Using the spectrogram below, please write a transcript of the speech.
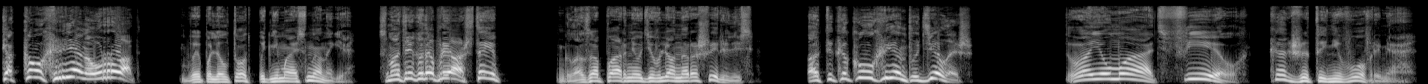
«Какого хрена, урод?» — выпалил тот, поднимаясь на ноги. «Смотри, куда прешь, ты...» Глаза парня удивленно расширились. «А ты какого хрена тут делаешь?» «Твою мать, Фил! Как же ты не вовремя!»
